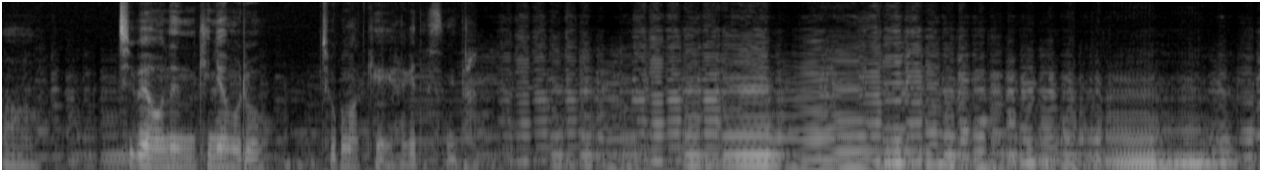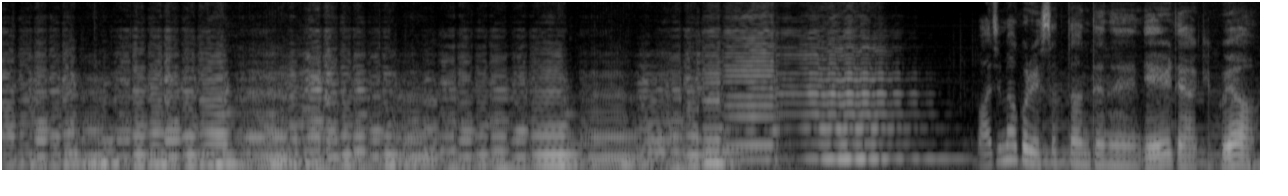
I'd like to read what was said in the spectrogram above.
어, 집에 오는 기념으로 조그맣게 하게 됐습니다. 마지막으로 있었던 데는 예일 대학이고요.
